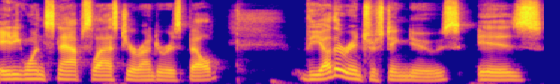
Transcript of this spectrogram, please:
81 snaps last year under his belt. The other interesting news is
